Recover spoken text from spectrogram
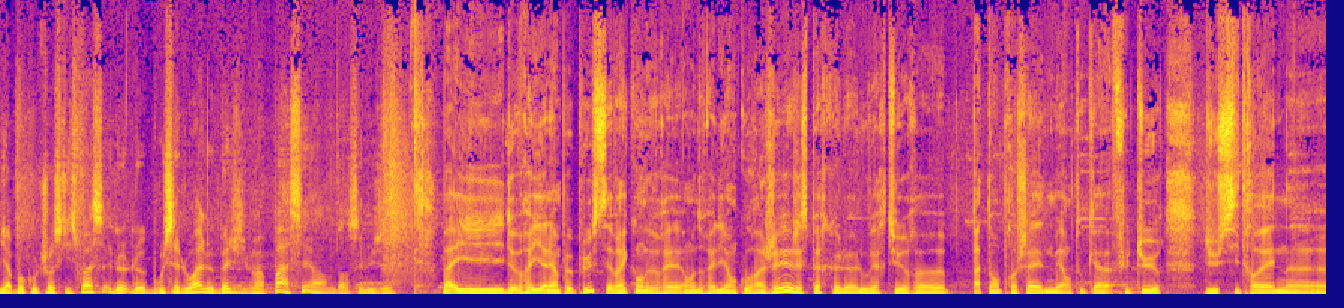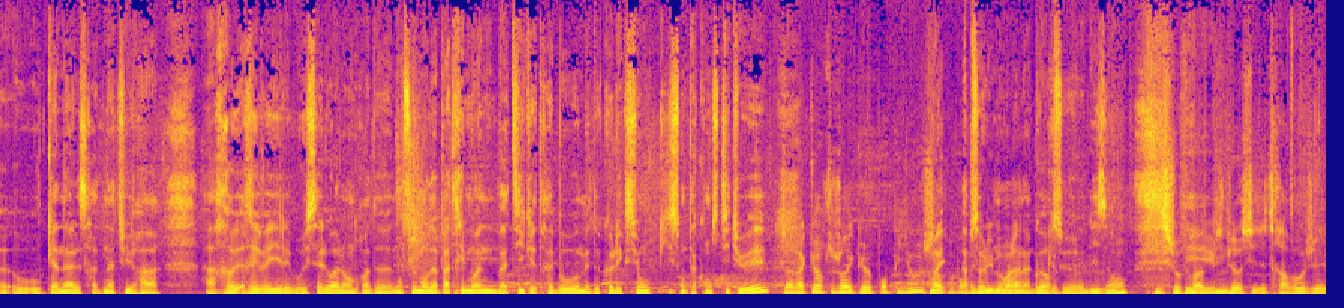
Il y a beaucoup de choses qui se passent. Le, le bruxellois, le belge, il ne va pas assez hein, dans ces musées. Bah, il devrait y aller un peu plus. C'est vrai qu'on devrait, on devrait l'y encourager. J'espère que l'ouverture, euh, pas tant prochaine, mais en tout cas future, du Citroën euh, au, au canal sera de nature à, réveiller les Bruxellois à l'endroit de non seulement d'un patrimoine bâti qui est très beau, mais de collections qui sont à constituer. Vous êtes en accord toujours avec le Pompidou Oui, absolument, Voilà, un accord sur 10 ans. Qui souffre Et- un petit peu aussi des travaux, j'ai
